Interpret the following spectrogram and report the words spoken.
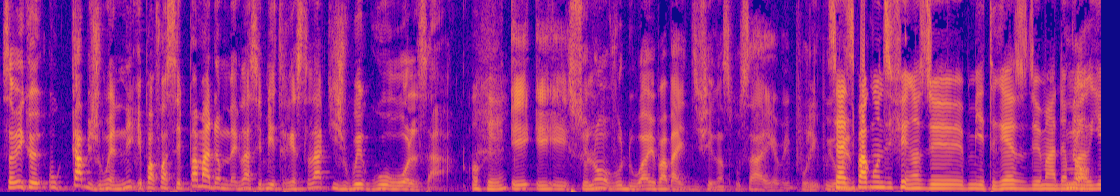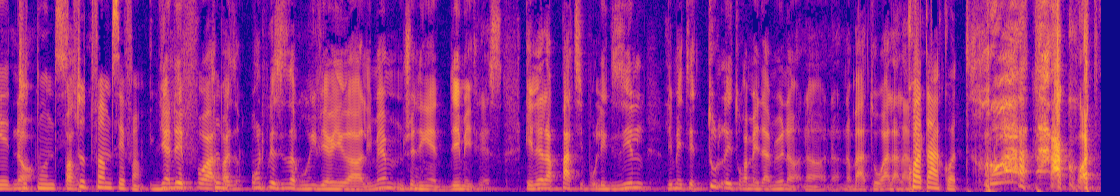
savez que, au cap jouen, et parfois, c'est pas Madame là, c'est maîtresse là qui jouait gros rôle ça. Et, et, et selon vos doigts, il n'y a pas de différence pour ça. Pour les, pour Ça dit pas qu'on différence de maîtresse, de madame mariée, tout le monde, toute femme c'est femme. Il y a des fois, Tout- par exemple, on président pour Rivière lui-même, monsieur devient deux maîtresses. Et là, la partie pour l'exil, il mettait toutes les trois mesdames dans le bateau à la la Côte à côte.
